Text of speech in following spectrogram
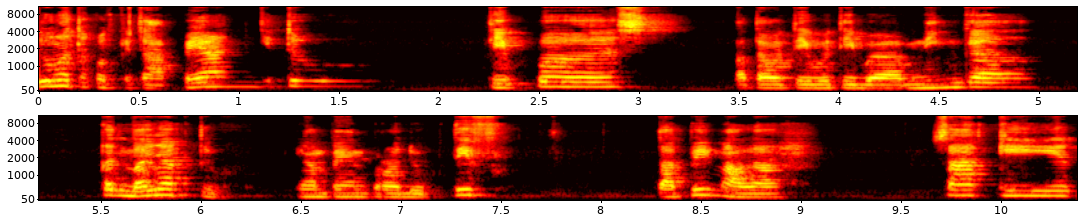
Lu gak takut kecapean gitu, tipes, atau tiba-tiba meninggal. Kan banyak tuh yang pengen produktif, tapi malah sakit,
